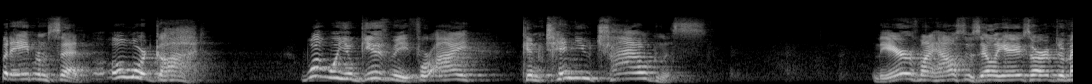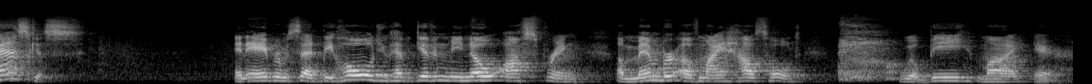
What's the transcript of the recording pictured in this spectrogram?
But Abram said, O Lord God, what will you give me for I continue childless? The heir of my house is Eliezer of Damascus. And Abram said, Behold, you have given me no offspring a member of my household will be my heir.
